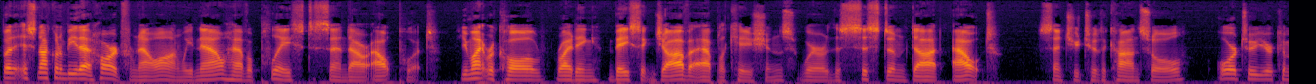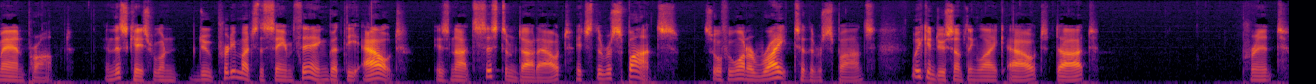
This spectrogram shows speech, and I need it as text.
but it's not going to be that hard from now on. We now have a place to send our output. You might recall writing basic Java applications where the system.out sent you to the console or to your command prompt. In this case, we're going to do pretty much the same thing, but the out is not system.out, it's the response. So if we want to write to the response, we can do something like out dot print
